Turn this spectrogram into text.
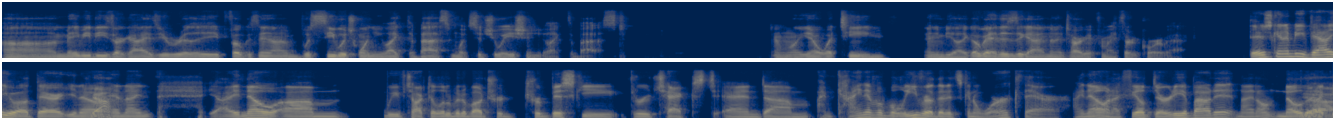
Um, maybe these are guys you're really focusing on. We'll see which one you like the best and what situation you like the best. And well, you know, what team, and you'd be like, okay, this is the guy I'm going to target for my third quarterback. There's going to be value out there, you know, Yeah. and I, I know, um, we've talked a little bit about Tr- Trubisky through text, and um, I'm kind of a believer that it's going to work there. I know, and I feel dirty about it, and I don't know that I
